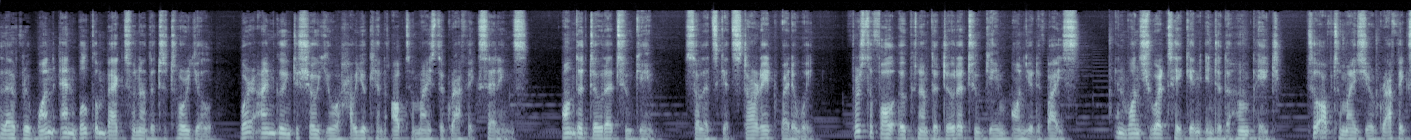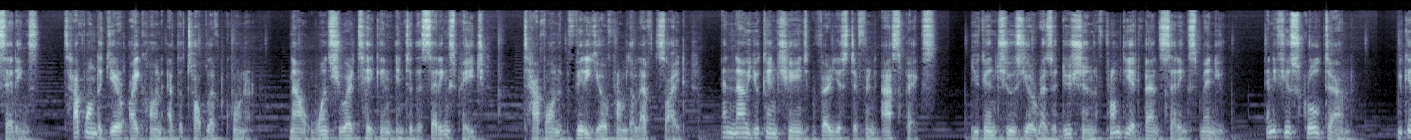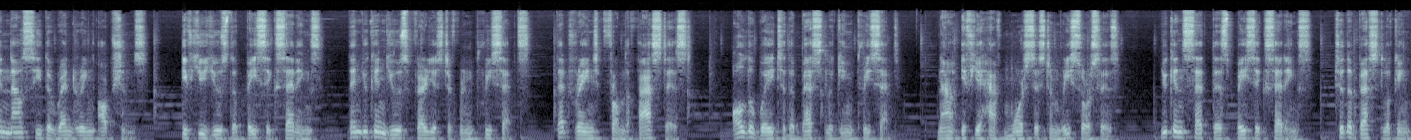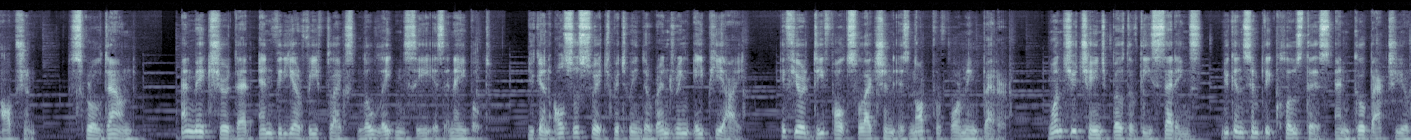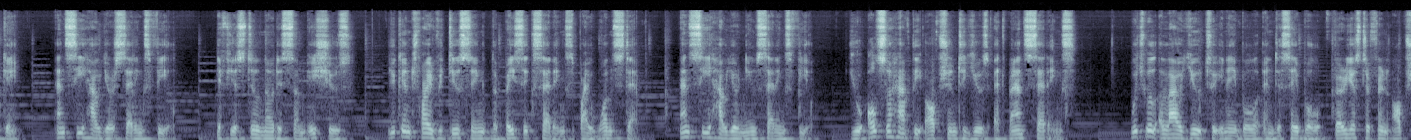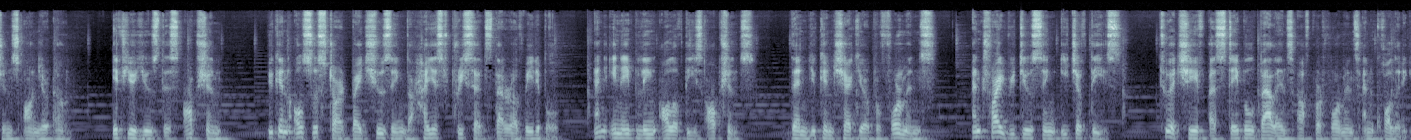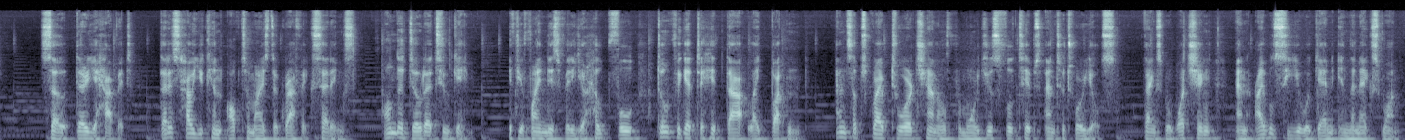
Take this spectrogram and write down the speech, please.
Hello everyone and welcome back to another tutorial where I'm going to show you how you can optimize the graphic settings on the Dota 2 game. So let's get started right away. First of all, open up the Dota 2 game on your device and once you are taken into the home page to optimize your graphic settings, tap on the gear icon at the top left corner. Now once you are taken into the settings page, tap on video from the left side and now you can change various different aspects. You can choose your resolution from the advanced settings menu and if you scroll down, you can now see the rendering options. If you use the basic settings, then you can use various different presets that range from the fastest all the way to the best looking preset. Now, if you have more system resources, you can set this basic settings to the best looking option. Scroll down and make sure that NVIDIA Reflex low latency is enabled. You can also switch between the rendering API if your default selection is not performing better. Once you change both of these settings, you can simply close this and go back to your game and see how your settings feel. If you still notice some issues, you can try reducing the basic settings by one step and see how your new settings feel. You also have the option to use advanced settings, which will allow you to enable and disable various different options on your own. If you use this option, you can also start by choosing the highest presets that are available and enabling all of these options. Then you can check your performance and try reducing each of these to achieve a stable balance of performance and quality. So there you have it. That is how you can optimize the graphic settings on the Dota 2 game. If you find this video helpful, don't forget to hit that like button and subscribe to our channel for more useful tips and tutorials. Thanks for watching and I will see you again in the next one.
